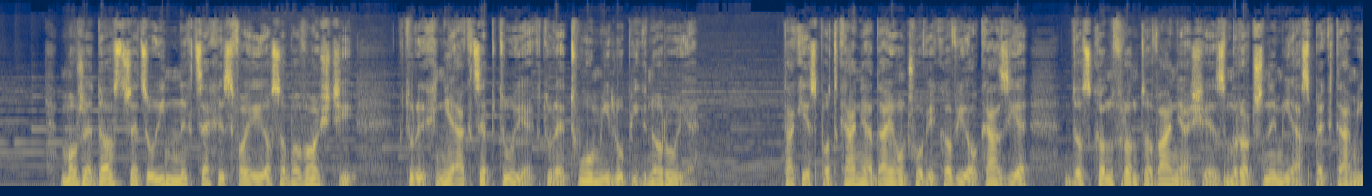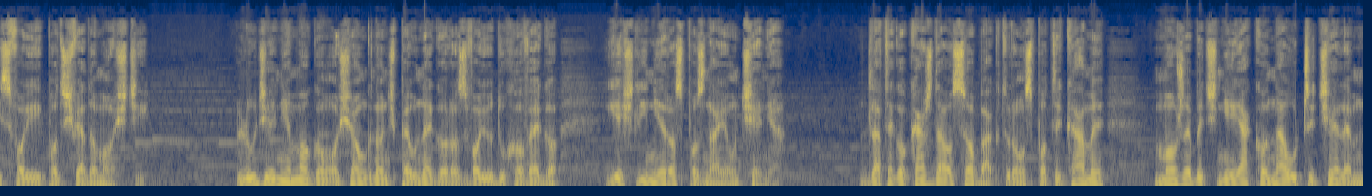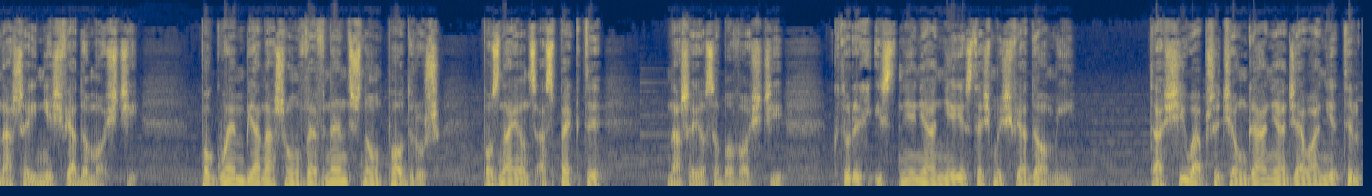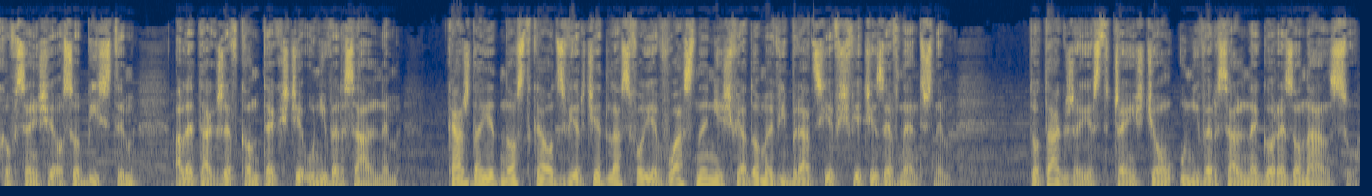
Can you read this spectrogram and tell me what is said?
może dostrzec u innych cechy swojej osobowości, których nie akceptuje, które tłumi lub ignoruje. Takie spotkania dają człowiekowi okazję do skonfrontowania się z mrocznymi aspektami swojej podświadomości. Ludzie nie mogą osiągnąć pełnego rozwoju duchowego, jeśli nie rozpoznają cienia. Dlatego każda osoba, którą spotykamy, może być niejako nauczycielem naszej nieświadomości. Pogłębia naszą wewnętrzną podróż, poznając aspekty naszej osobowości, których istnienia nie jesteśmy świadomi. Ta siła przyciągania działa nie tylko w sensie osobistym, ale także w kontekście uniwersalnym. Każda jednostka odzwierciedla swoje własne nieświadome wibracje w świecie zewnętrznym. To także jest częścią uniwersalnego rezonansu.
